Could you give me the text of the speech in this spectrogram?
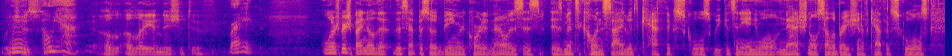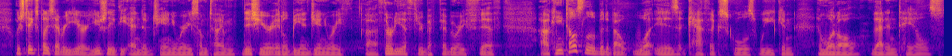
which is Oh yeah, a, a lay initiative. right. Well, Archbishop, I know that this episode being recorded now is, is, is meant to coincide with Catholic Schools Week. It's an annual national celebration of Catholic schools, which takes place every year, usually at the end of January sometime. This year, it'll be in January uh, 30th through February 5th. Uh, can you tell us a little bit about what is Catholic Schools Week and, and what all that entails?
